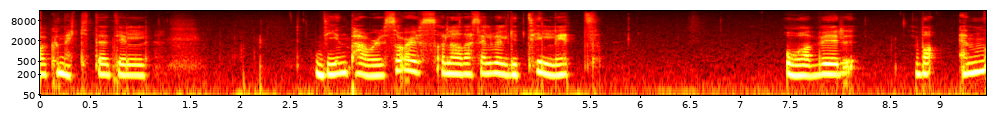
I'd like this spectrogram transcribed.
og connecte til din power source, og la deg selv velge tillit over hva enn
